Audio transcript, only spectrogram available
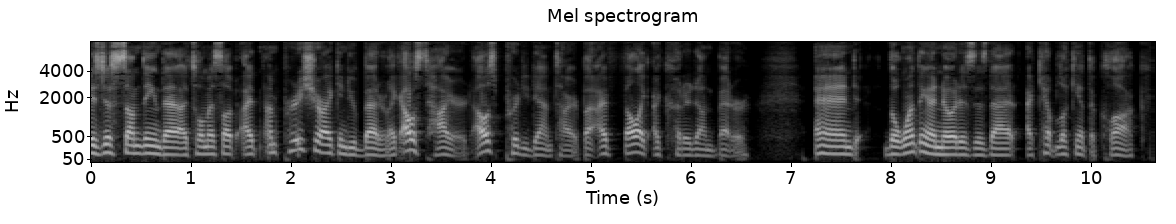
it's just something that I told myself I, I'm pretty sure I can do better. Like I was tired, I was pretty damn tired, but I felt like I could have done better. And the one thing I noticed is that I kept looking at the clock.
